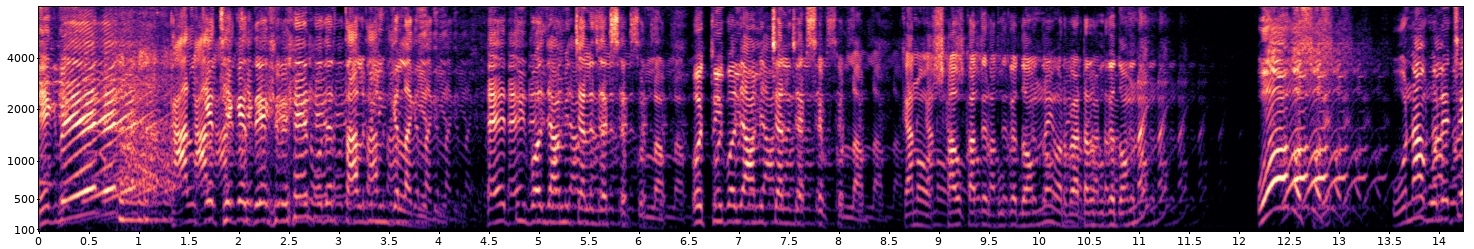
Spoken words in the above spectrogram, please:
দেখবেন? কালকে থেকে দেখবেন ওদের তালমিলিংকে লাগিয়ে দিবে হ্যাঁ তুই বল যে আমি চ্যালেঞ্জ অ্যাকসেপ্ট করলাম। ওই তুই বল যে আমি চ্যালেঞ্জ অ্যাকসেপ্ট করলাম। কেন? শাওকাতের বুকে দম নাই? ওর ব্যাটার বুকে দম নাই? ও বসবে ও না বলেছে,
